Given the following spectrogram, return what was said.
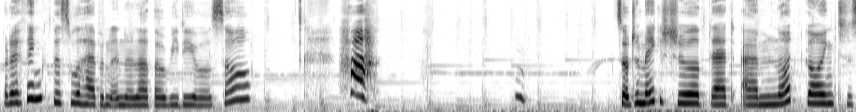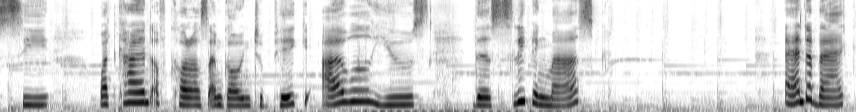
But I think this will happen in another video, so... Ha! Hmm. So to make sure that I'm not going to see what kind of colors I'm going to pick, I will use this sleeping mask and a bag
